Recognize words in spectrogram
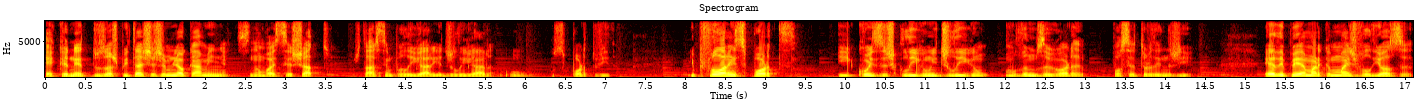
é que a net dos hospitais seja melhor que a minha, senão vai ser chato estar sempre a ligar e a desligar o, o suporte de vida. E por falar em suporte e coisas que ligam e desligam, mudamos agora para o setor da energia. A EDP é a marca mais valiosa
